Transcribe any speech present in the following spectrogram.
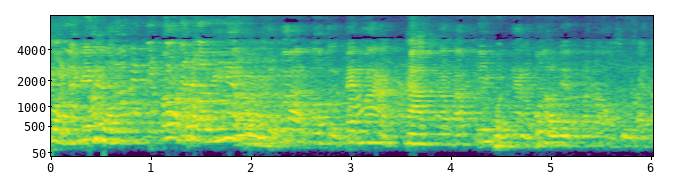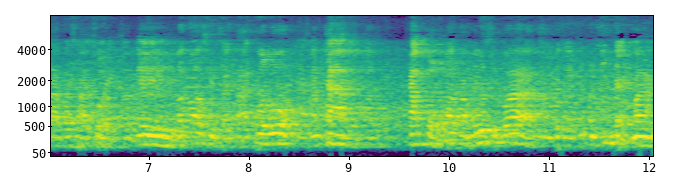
หมดเลยพี่ครับเนี่ยผมก็สำหรับวันนี้เนี่ยผมรู้สึกว่าเราตื่นเต้นมากครับนะครับที่ผลงานของพวกเราเนี่ยมันจะออกสู่สายตาประชาชนครับอืมแล้วก็สู่สายตาทั่วโลกนะครับครับครับผมก็ทำให้รู้สึกว่ามันเป็นอะไรที่มันยิ่งใหญ่มาก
